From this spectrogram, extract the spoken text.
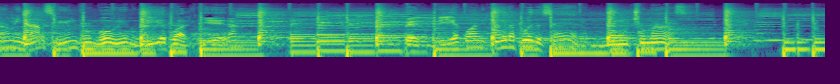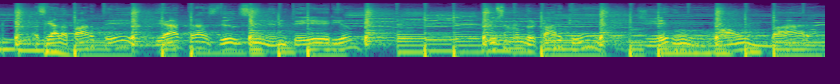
caminar sin rumbo en un día cualquiera. Pero un día cualquiera puede ser mucho más. Hacia la parte de atrás del cementerio, cruzando el parque, llego a un bar.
